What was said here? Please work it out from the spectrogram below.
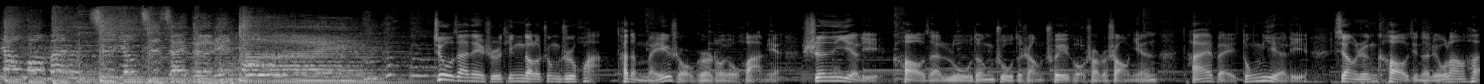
让我们自由自在的恋。就在那时，听到了郑智化，他的每首歌都有画面：深夜里靠在路灯柱子上吹口哨的少年，台北冬夜里向人靠近的流浪汉，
